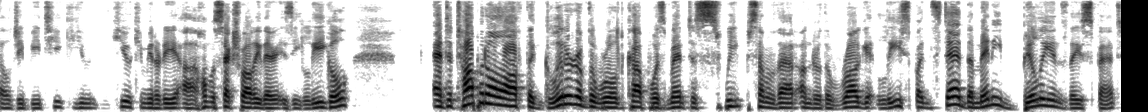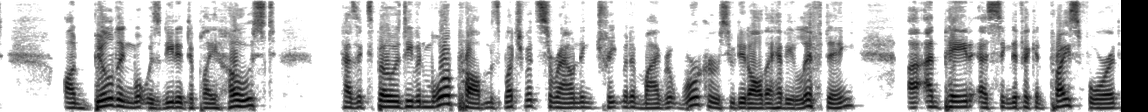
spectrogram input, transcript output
LGBTQ community. Uh, homosexuality there is illegal. And to top it all off, the glitter of the World Cup was meant to sweep some of that under the rug at least, but instead, the many billions they spent on building what was needed to play host has exposed even more problems, much of it surrounding treatment of migrant workers who did all the heavy lifting uh, and paid a significant price for it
